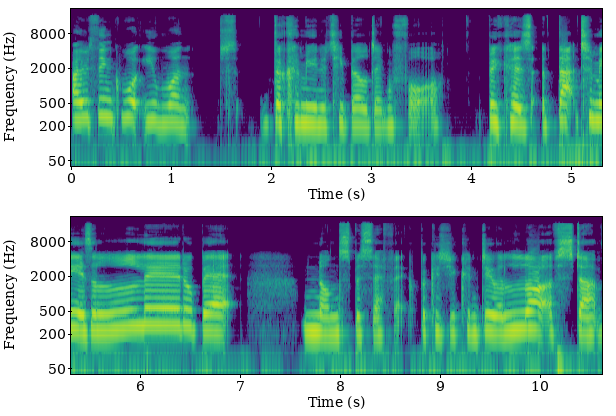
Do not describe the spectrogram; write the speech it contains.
I would think what you want the community building for because that to me is a little bit non-specific because you can do a lot of stuff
